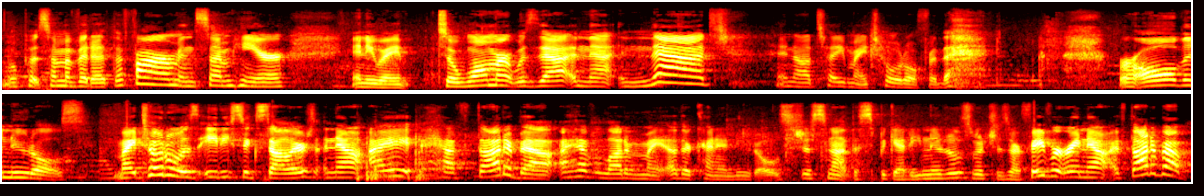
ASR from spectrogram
We'll put some of it at the farm and some here. Anyway, so Walmart was that and that and that. And I'll tell you my total for that. for all the noodles. My total is $86. Now I have thought about, I have a lot of my other kind of noodles, just not the spaghetti noodles, which is our favorite right now. I've thought about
